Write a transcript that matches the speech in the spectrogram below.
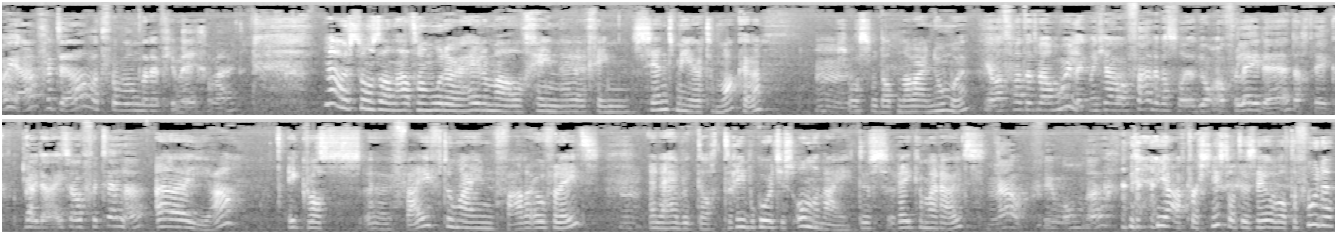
Oh ja, vertel. Wat voor wonder heb je meegemaakt? Nou, soms dan had mijn moeder helemaal geen, eh, geen cent meer te makken. Zoals we dat nou maar noemen. Ja, want had het wel moeilijk. Want jouw vader was wel heel jong overleden, hè, dacht ik. Kan je daar iets over vertellen? Eh, ja, ik was vijf toen mijn vader overleed. En dan heb ik nog drie broertjes onder mij. Dus reken maar uit. Nou, vier monden. ja, precies. Dat is heel wat te voeden.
